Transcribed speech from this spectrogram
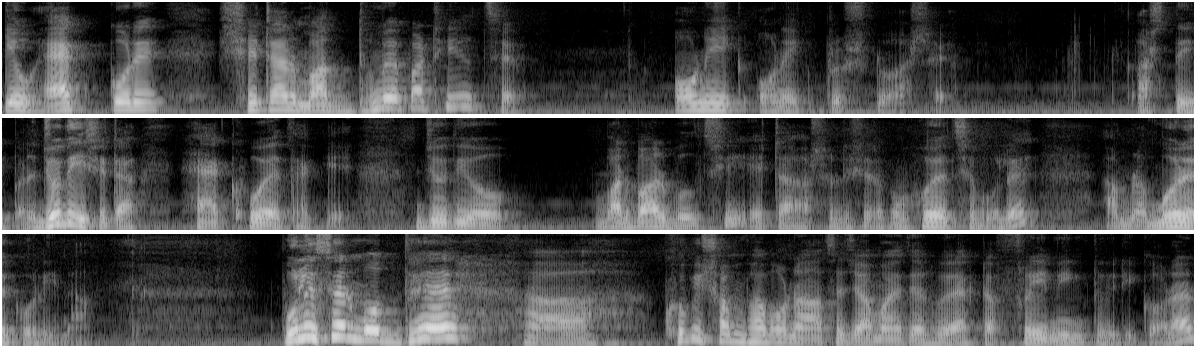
কেউ হ্যাক করে সেটার মাধ্যমে পাঠিয়েছে? অনেক অনেক প্রশ্ন আসে। আসতেই পারে। যদি সেটা হ্যাক হয়ে থাকে, যদিও বারবার বলছি, এটা আসলে সেরকম হয়েছে বলে আমরা মনে করি না। পুলিশের মধ্যে খুবই সম্ভাবনা আছে জামায়াতের হয়ে একটা ফ্রেমিং তৈরি করার।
